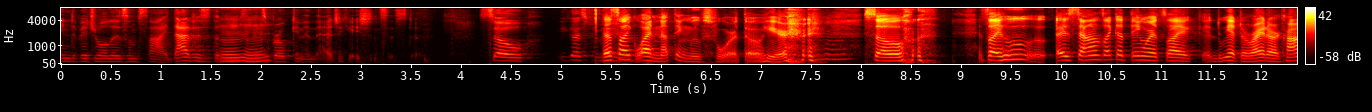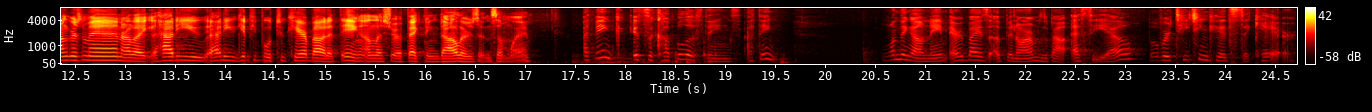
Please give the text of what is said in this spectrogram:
individualism side. That is the piece that's mm-hmm. broken in the education system. So, you guys familiar? That's like why nothing moves forward though here. Mm-hmm. so it's like who it sounds like a thing where it's like do we have to write our congressman or like how do you how do you get people to care about a thing unless you're affecting dollars in some way? I think it's a couple of things. I think one thing I'll name everybody's up in arms about SEL, but we're teaching kids to care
